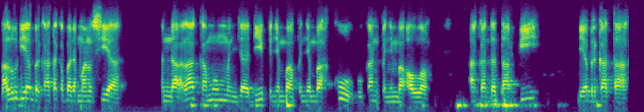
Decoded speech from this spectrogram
lalu dia berkata kepada manusia, "Hendaklah kamu menjadi penyembah-penyembahku, bukan penyembah Allah." Akan tetapi dia berkata,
